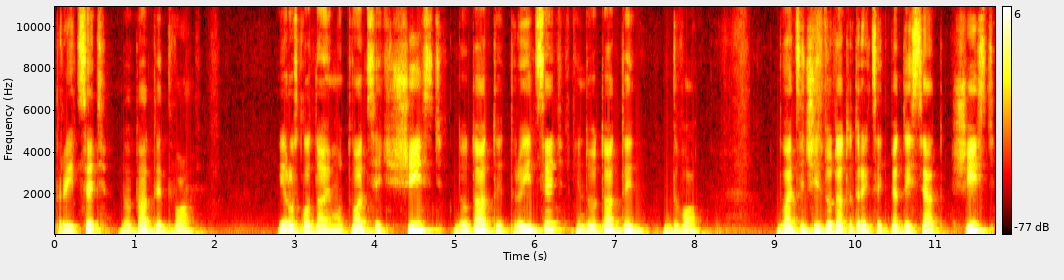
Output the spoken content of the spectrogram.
30 додати 2. І розкладаємо 26, додати 30 і додати 2. 26 додати 30 56,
